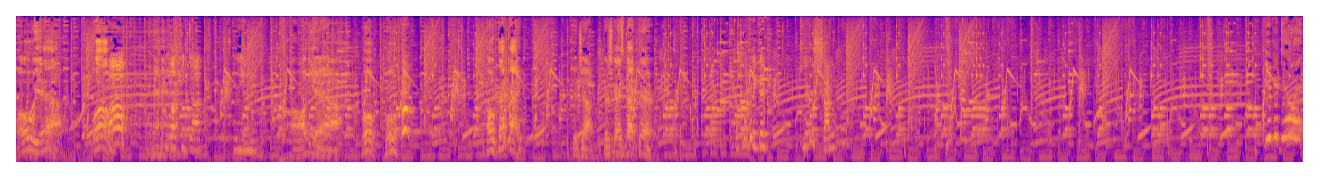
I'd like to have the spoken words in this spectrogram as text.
Oh, yeah. Whoa! Oh, lucky duck. Bling. Oh yeah. Whoa, whoa. Oh, that guy. Good job. There's guys back there. Look at a good clear shot of You can do it.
